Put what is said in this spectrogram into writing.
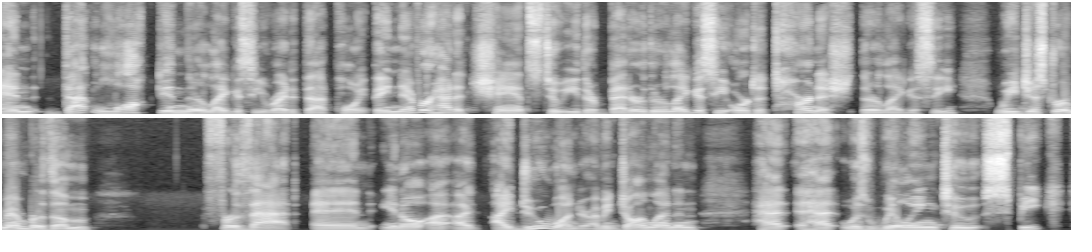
and that locked in their legacy right at that point. They never had a chance to either better their legacy or to tarnish their legacy. We just remember them for that. And you know, I, I, I do wonder. I mean, John Lennon had had was willing to speak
